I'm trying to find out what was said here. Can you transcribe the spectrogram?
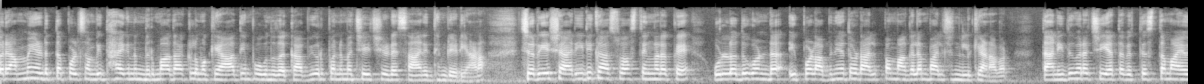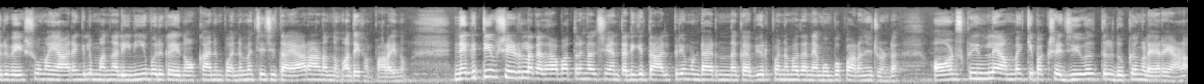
ഒരമ്മയെടുത്തപ്പോൾ സംവിധായകനും നിർമ്മാതാക്കളും ഒക്കെ ആദ്യം പോകുന്നത് കവിയൂർ പൊന്നമ്മ ചേച്ചിയുടെ സാന്നിധ്യം തേടിയാണ്. ചെറിയ ശാരീരിക അസ്വാസ്ഥ്യങ്ങളൊക്കെ ഉള്ളതുകൊണ്ട് ഇപ്പോൾ അഭിനയത്തോട് അല്പം അകലം പാലിച്ചു നിൽക്കുകയാണ് അവർ. താൻ ഇതുവരെ ചെയ്യാത്ത വ്യത്യസ്തമായ ഒരു വേഷവുമായി ആരെങ്കിലും വന്നാൽ ഇനിയും ഒരു കൈ നോക്കാനും പൊന്നമ്മ ചേച്ചി തയ്യാറാണെന്നും അദ്ദേഹം പറയുന്നു. നെഗറ്റീവ് ഷെയ്ഡുള്ള കഥാപാത്രങ്ങൾ ചെയ്യാൻ തനിക്ക് താല്പര്യമുണ്ടായിരുന്നെന്ന് കവിയൂർ പൊന്നമ്മ തന്നെ മുമ്പ് പറഞ്ഞിട്ടുണ്ട്. ഓൺ സ്ക്രീനിലെ അമ്മയ്ക്ക് പക്ഷേ ജീവിതത്തിൽ ദുഃഖങ്ങളേറെയാണ്.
